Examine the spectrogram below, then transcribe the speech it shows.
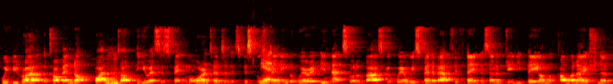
we'd be right at the top end. Not quite mm-hmm. the top. The US has spent more in terms of its fiscal yeah. spending, but we're in that sort of basket where we spent about 15% of GDP on the combination of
